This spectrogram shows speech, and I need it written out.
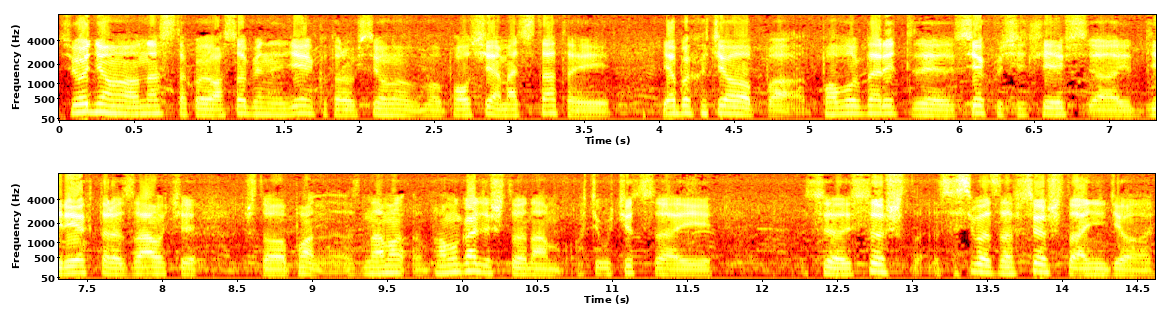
Сегодня у нас такой особенный день, который все мы получаем аттестаты. И я бы хотел поблагодарить э, всех учителей, э, директора, завучи, что помогали, что нам учиться и спасибо за все, что они делают.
